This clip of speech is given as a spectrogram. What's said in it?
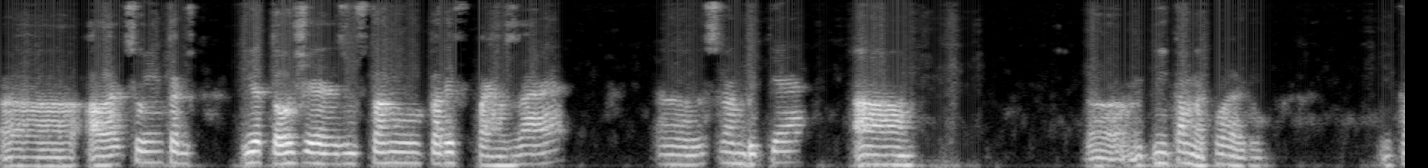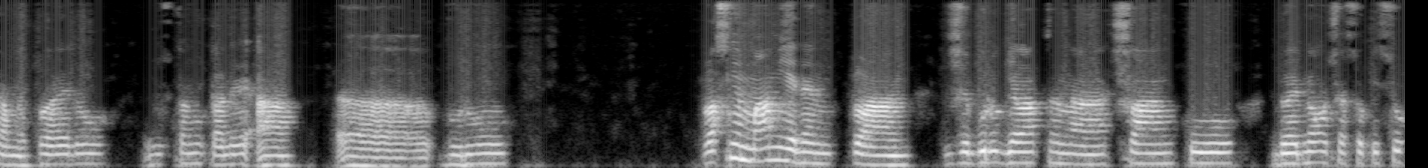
uh, ale co vím, tak je to, že zůstanu tady v Praze, uh, v svém bytě a uh, nikam nepojedu. Nikam nepojedu, zůstanu tady a uh, budu... Vlastně mám jeden plán, že budu dělat na článku do jednoho časopisu,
